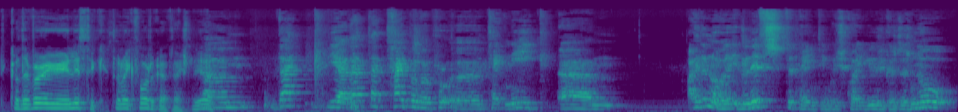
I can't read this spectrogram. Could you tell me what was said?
Because they're very realistic. They're like photographs, actually. Yeah. Um, that yeah, that, that type of a pro- uh, technique. Um, I don't know. It lifts the painting, which is quite useful because there's no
